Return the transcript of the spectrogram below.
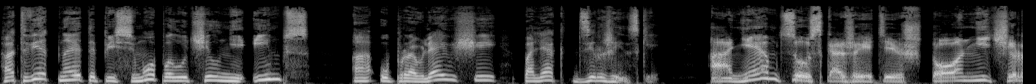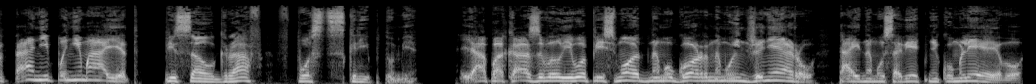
Ответ на это письмо получил не Импс, а управляющий поляк Дзержинский. «А немцу скажите, что он ни черта не понимает», — писал граф в постскриптуме. Я показывал его письмо одному горному инженеру, тайному советнику Млееву,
